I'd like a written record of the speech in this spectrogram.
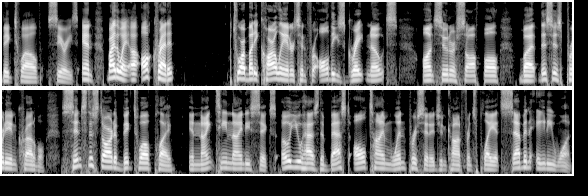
Big 12 series. And by the way, uh, all credit to our buddy Carl Anderson for all these great notes on Sooner softball, but this is pretty incredible. Since the start of Big 12 play in 1996, OU has the best all time win percentage in conference play at 781.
